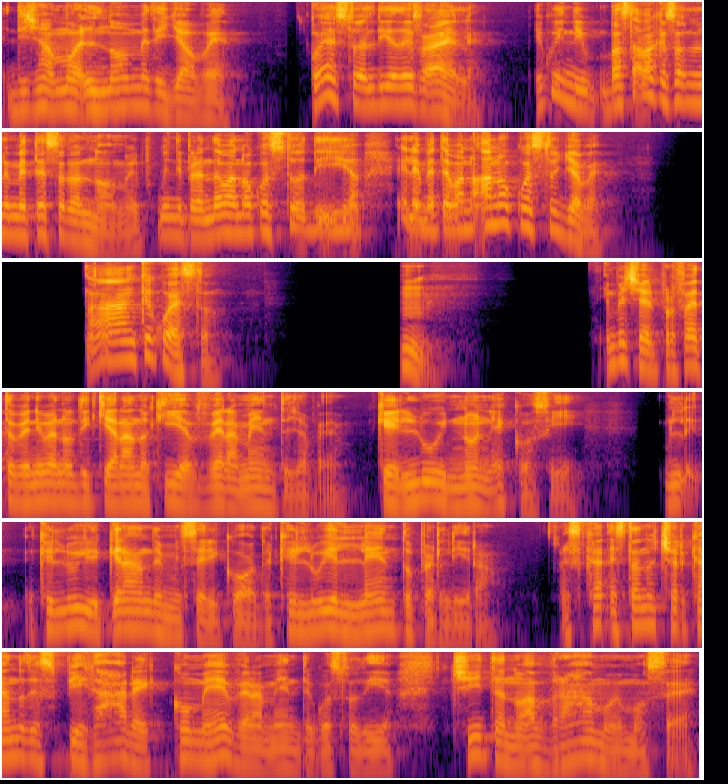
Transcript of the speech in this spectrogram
diciamo il nome di Yahweh. Questo è il Dio di Israele. E quindi bastava che solo le mettessero il nome. Quindi prendevano questo Dio e le mettevano, ah no, questo è Yahweh. Ah, anche questo. Hmm. Invece il profeta venivano dichiarando chi è veramente Yahweh, che lui non è così, che lui è grande misericordia, che lui è lento per l'ira. E stanno cercando di spiegare com'è veramente questo Dio. Citano Abramo e Mosè,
